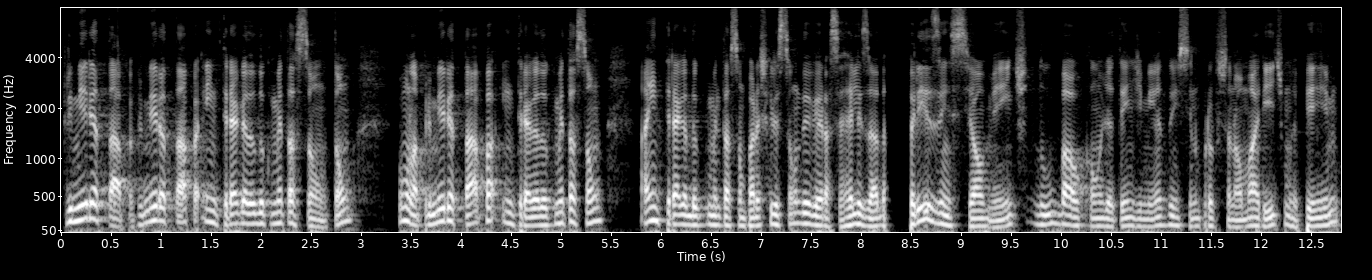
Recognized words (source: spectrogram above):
Primeira etapa. Primeira etapa é entrega da documentação. Então, Vamos lá, primeira etapa, entrega da documentação. A entrega da documentação para inscrição deverá ser realizada presencialmente no balcão de atendimento do ensino profissional marítimo, EPM,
